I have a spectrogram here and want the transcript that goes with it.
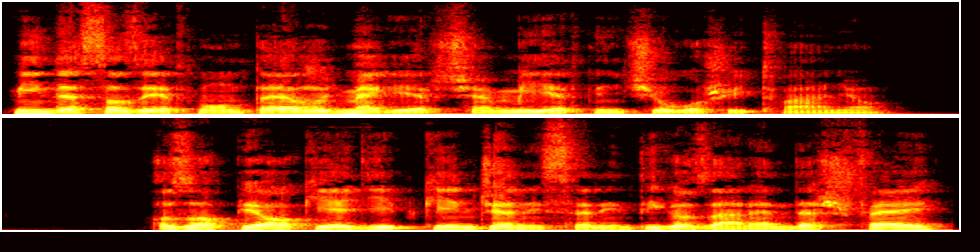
Mindezt azért mondta el, hogy megértsem, miért nincs jogosítványa. Az apja, aki egyébként Jenny szerint igazán rendes fej,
